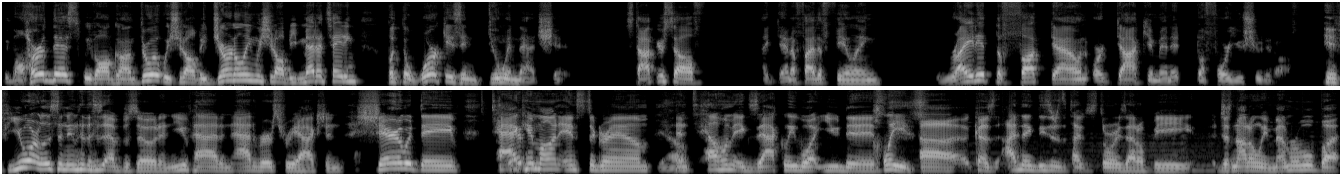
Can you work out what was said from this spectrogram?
we've all heard this, we've all gone through it. We should all be journaling, we should all be meditating, but the work is in doing that shit. Stop yourself, identify the feeling, write it the fuck down or document it before you shoot it off. If you are listening to this episode and you've had an adverse reaction, share it with Dave, tag him on Instagram, yep. and tell him exactly what you did. Please. Because uh, I think these are the types of stories that'll be just not only memorable, but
